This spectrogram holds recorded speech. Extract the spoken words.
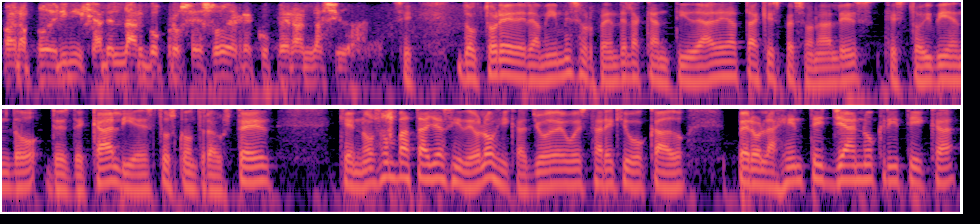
para poder iniciar el largo proceso de recuperar la ciudad. Sí, doctor Eder, a mí me sorprende la cantidad de ataques personales que estoy viendo desde Cali, estos contra usted, que no son batallas ideológicas, yo debo estar equivocado, pero la gente ya no critica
